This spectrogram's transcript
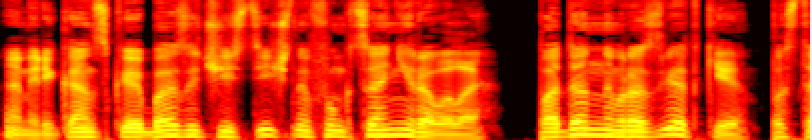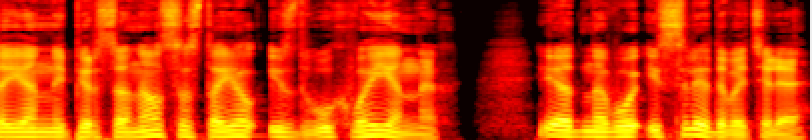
Американская база частично функционировала. По данным разведки, постоянный персонал состоял из двух военных и одного исследователя.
